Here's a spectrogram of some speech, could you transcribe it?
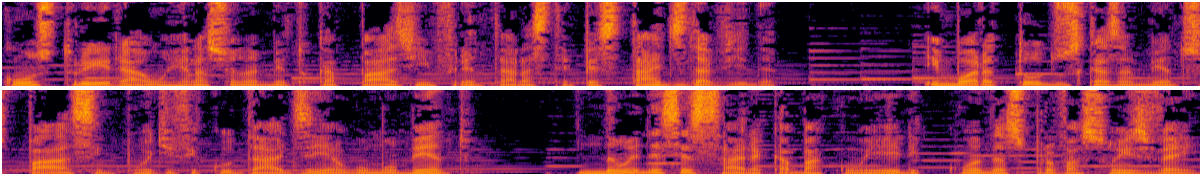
construirá um relacionamento capaz de enfrentar as tempestades da vida. Embora todos os casamentos passem por dificuldades em algum momento, não é necessário acabar com ele quando as provações vêm.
